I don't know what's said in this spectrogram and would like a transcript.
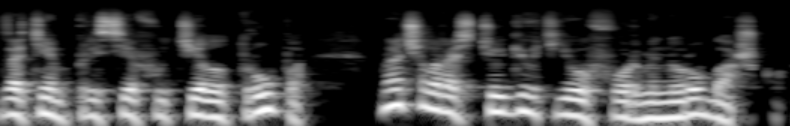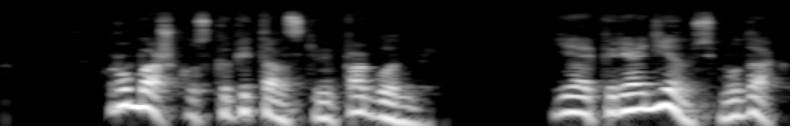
Затем, присев у тела трупа, начал расстегивать его форменную рубашку. Рубашку с капитанскими погонами. «Я переоденусь, мудак,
